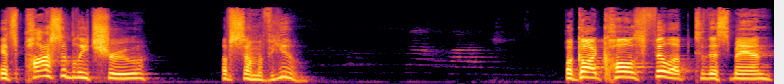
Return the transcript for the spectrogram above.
It's possibly true of some of you. But God calls Philip to this man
